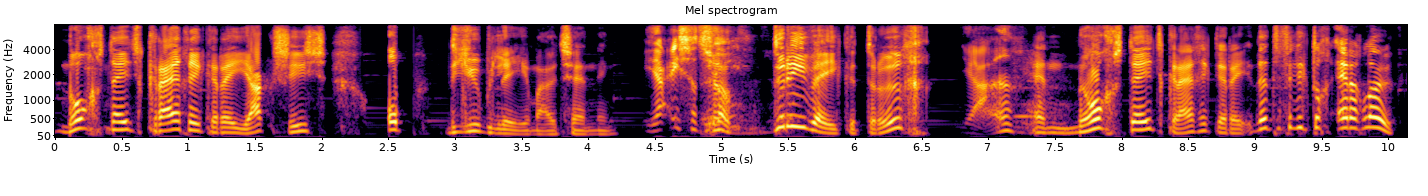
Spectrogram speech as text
nog steeds krijg ik reacties op de jubileumuitzending. Ja, is dat zo? al drie weken terug Ja. en nog steeds krijg ik een Dat vind ik toch erg leuk.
